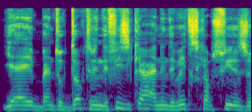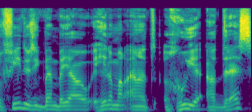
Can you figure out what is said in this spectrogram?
jij bent ook dokter in de fysica en in de wetenschapsfilosofie, dus ik ben bij jou helemaal aan het goede adres.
